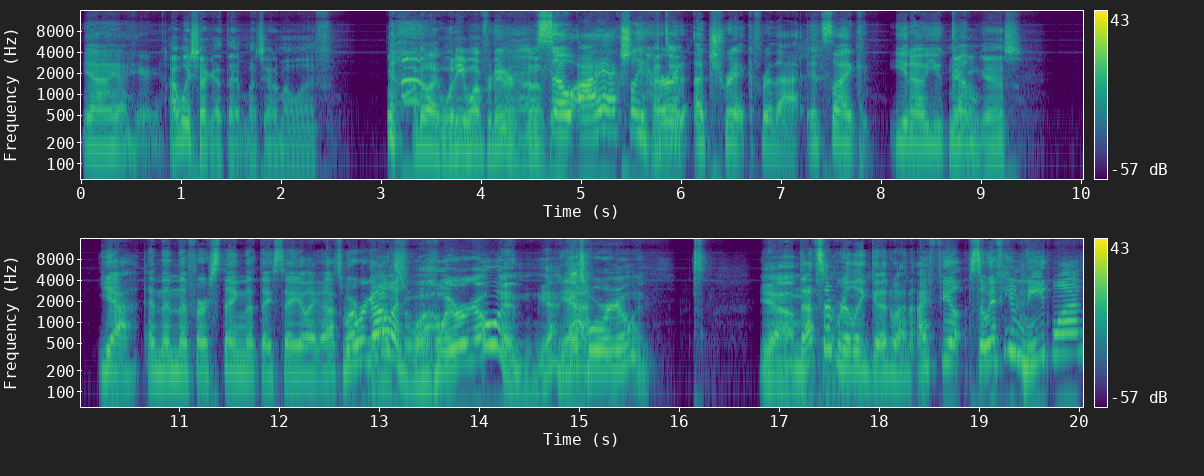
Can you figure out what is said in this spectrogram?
Yeah, yeah, I hear you. I wish I got that much out of my wife. I'd be like, "What do you want for dinner?" I don't So I actually heard a trick for that. It's like you know, you care. Make come, guess. yeah, and then the first thing that they say, you're like, "That's where we're going." That's where we were going. Yeah, guess where we're going. Yeah, I'm That's a really good one. I feel so. If you need one,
